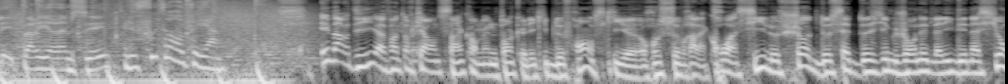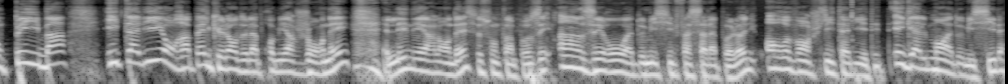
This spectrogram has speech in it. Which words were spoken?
Les paris RMC. Le foot européen. Et mardi à 20h45, en même temps que l'équipe de France qui euh, recevra la Croatie, le choc de cette deuxième journée de la Ligue des Nations, Pays-Bas, Italie. On rappelle que lors de la première journée, les Néerlandais se sont imposés 1-0 à domicile face à la Pologne. En revanche, l'Italie était également à domicile,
